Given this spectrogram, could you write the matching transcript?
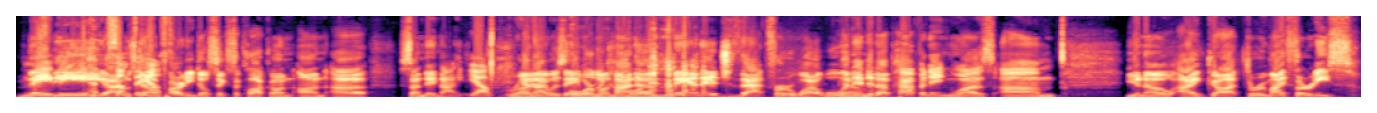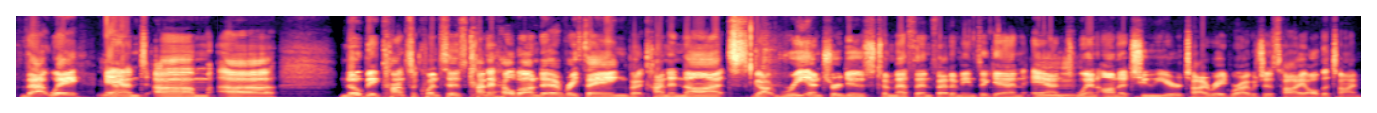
maybe, Maybe I was going to party till six o'clock on on uh, Sunday night. Yeah, Right. And I was Or able to kind of manage that for a while. Well, what Yeah. ended up happening was. Um, you know, I got through my 30s that way, Yeah. and um, uh, no big consequences. Kind of held on to everything, but kind of not. Got reintroduced to methamphetamines again, and Mm. went on a two-year tirade where I was just high all the time.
